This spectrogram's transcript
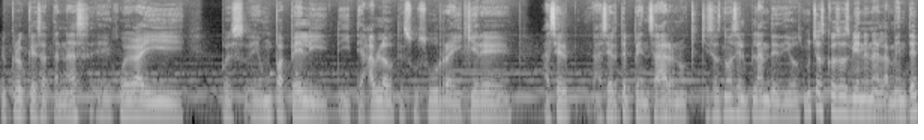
yo creo que Satanás eh, juega ahí pues eh, un papel y, te habla o te susurra y quiere hacer, hacerte pensar, ¿no? Que quizás no es el plan de Dios. Muchas cosas vienen a la mente,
